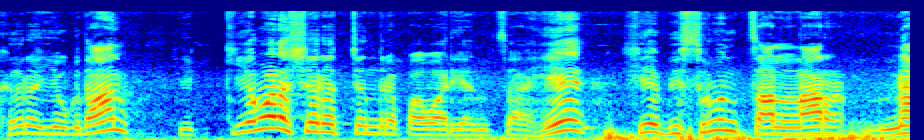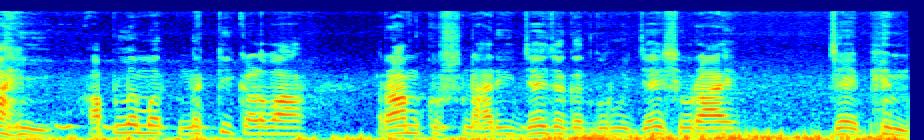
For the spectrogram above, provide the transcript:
खरं योगदान हे केवळ शरदचंद्र पवार यांचं आहे. हे विसरून चालणार नाही. आपलं मत नक्की कळवा. रामकृष्ण हरी. जय जगद्गुरू. जय शिवराय. जय भीम.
